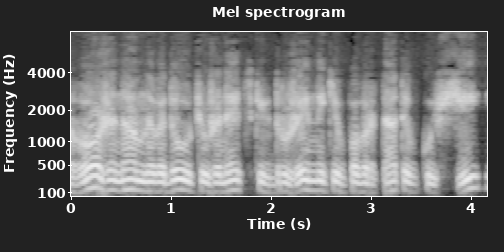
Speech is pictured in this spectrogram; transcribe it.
гоже нам на виду чуженецьких дружинників повертати в кущі?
